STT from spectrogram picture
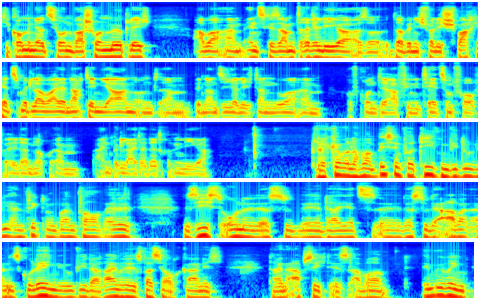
Die Kombination war schon möglich. Aber ähm, insgesamt dritte Liga, also da bin ich völlig schwach jetzt mittlerweile nach den Jahren und ähm, bin dann sicherlich dann nur ähm, aufgrund der Affinität zum VfL dann noch ähm, ein Begleiter der dritten Liga. Vielleicht können wir noch mal ein bisschen vertiefen, wie du die Entwicklung beim VfL siehst, ohne dass wir da jetzt, äh, dass du der Arbeit eines Kollegen irgendwie da reinredest, was ja auch gar nicht deine Absicht ist. Aber im Übrigen,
